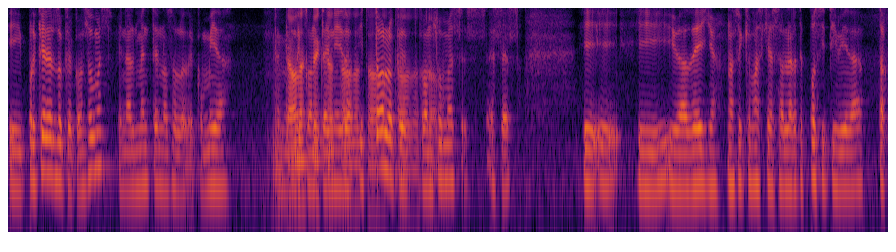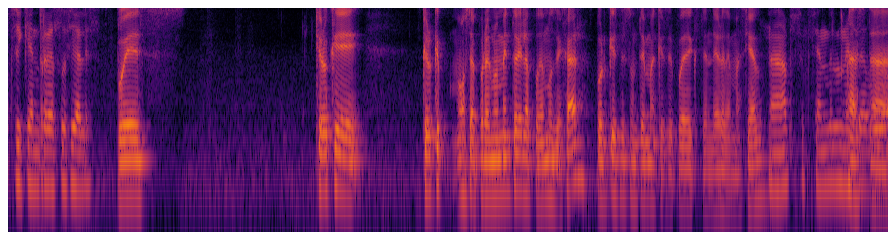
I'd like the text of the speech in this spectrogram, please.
Y porque eres lo que consumes, finalmente no solo de comida, también de contenido. y todo, lo que consumes es, es, eso. Y, y, y, va de ello. No sé qué más quieres hablar de positividad tóxica en redes sociales. Pues creo que creo que, o sea, por el momento ahí la podemos dejar, porque este es un tema que se puede extender demasiado. Ah, pues extiéndelo una hasta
